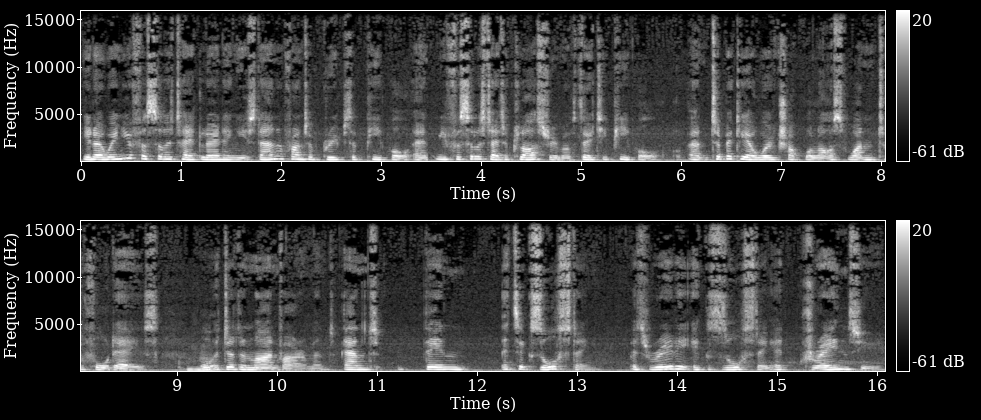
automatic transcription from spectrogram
you know, when you facilitate learning, you stand in front of groups of people and you facilitate a classroom of 30 people, and typically a workshop will last one to four days, mm-hmm. or it did in my environment. And then it's exhausting. It's really exhausting. It drains you.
